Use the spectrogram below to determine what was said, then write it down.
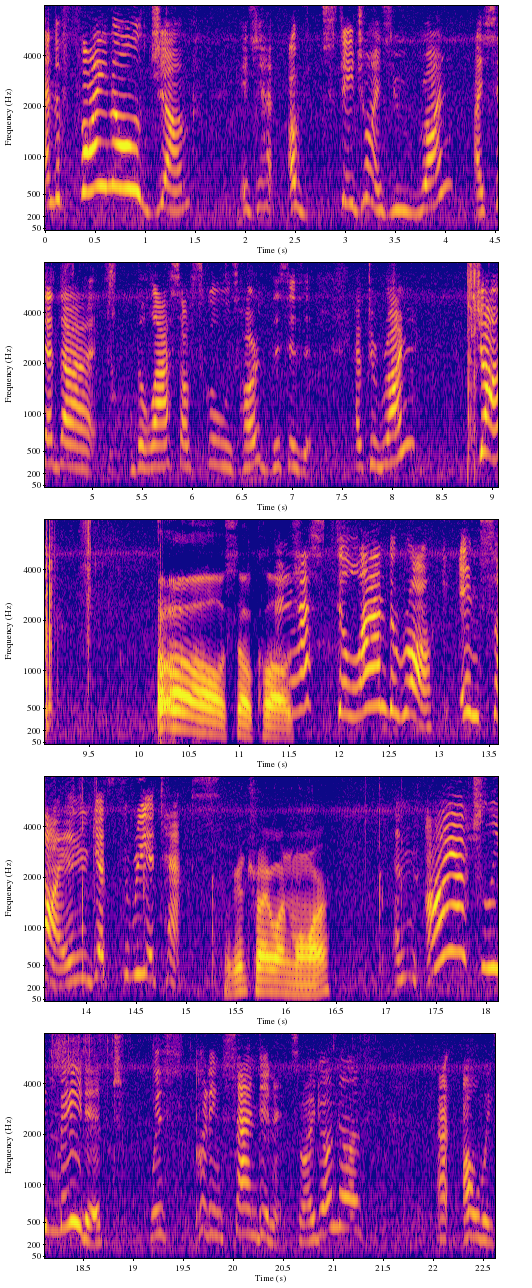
And the final jump is of stage one is you run. I said that the last obstacle was hard. This is it. You have to run, jump, Oh, so and close. it has to land the rock inside, and you get three attempts. We're gonna try one more. And I actually made it with putting sand in it, so I don't know if that always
